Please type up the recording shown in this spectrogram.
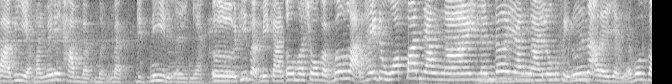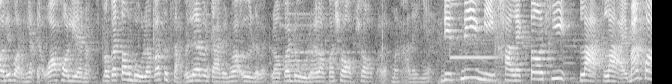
บาร์บี้อะมันไม่ได้ทำแบบเหมือนแบบดิสนีย์หรืออะไรเงี้ยเออที่แบบมีการเออมาโชว์แบบเบื้องหลังให้ดูว่าปั้นยังไงเรนเดอร์ยังไงลงสีนู่นนี่นั่นอะไรอย่างเงี้ยพวกสตอรี่บอร์ดเงี้ยแต่ว่าพอเรียนอะมันก็ต้องดูแล้วก็ศึกษาไปเรื่อยมันกลายเป็นว่าเออแบบเราก็ดูแล้วเราก็ชอบชอบอะไรมาอะไรเงี้ยดิสนีย์มีคาแรคเตอร์ที่หลากหลายมากกว่า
